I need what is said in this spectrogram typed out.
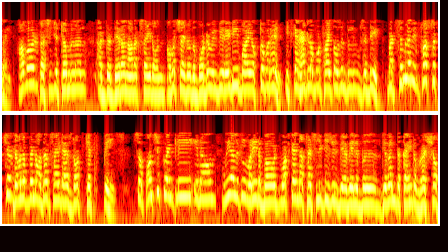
side. Our passenger terminal at the Dera Nanak side on our side of the border will be ready by October end. It can handle about 5,000 pilgrims a day. But similar infrastructure development on the other side has not kept pace. So consequently, you know, we are a little worried about what kind of facilities will be available given the kind of rush of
